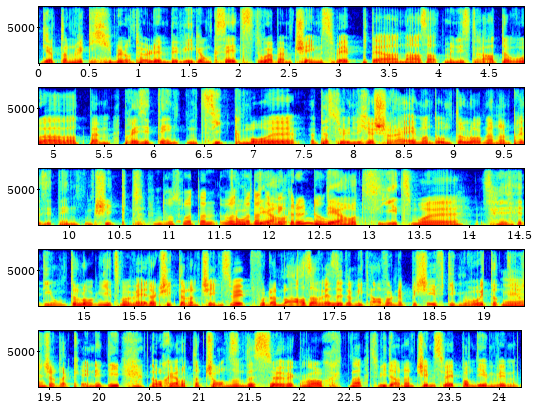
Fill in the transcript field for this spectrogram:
die hat dann wirklich Himmel und Hölle Hölle in Bewegung gesetzt, war beim James Webb, der NASA-Administrator war, hat beim Präsidenten zigmal persönliche Schreiben und Unterlagen an den Präsidenten geschickt. Und was war dann, was war dann die Begründung? Der hat jetzt mal die Unterlagen jetzt mal weitergeschickt an James Webb von der NASA, weil sie damit einfach nicht beschäftigen wollte. Ja. Zuerst schon der Kennedy, nachher hat der Johnson dasselbe gemacht. Ne? Jetzt wieder an James Webb und irgendwie mit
